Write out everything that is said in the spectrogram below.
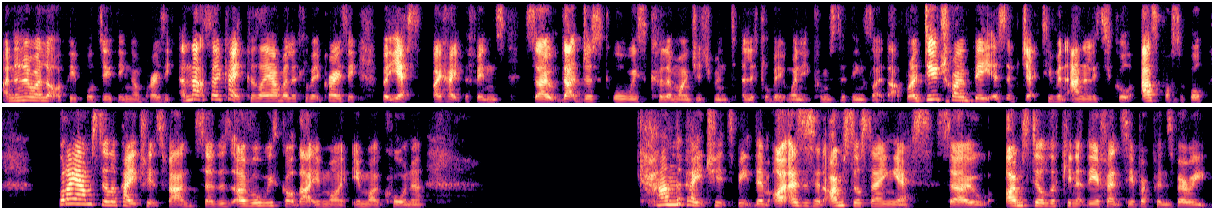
And I know a lot of people do think I'm crazy, and that's okay because I am a little bit crazy. But yes, I hate the Fins, so that does always colour my judgment a little bit when it comes to things like that. But I do try and be as objective and analytical as possible but I am still a Patriots fan, so I've always got that in my in my corner. Can the Patriots beat them? I, as I said, I'm still saying yes. So I'm still looking at the offensive weapons very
